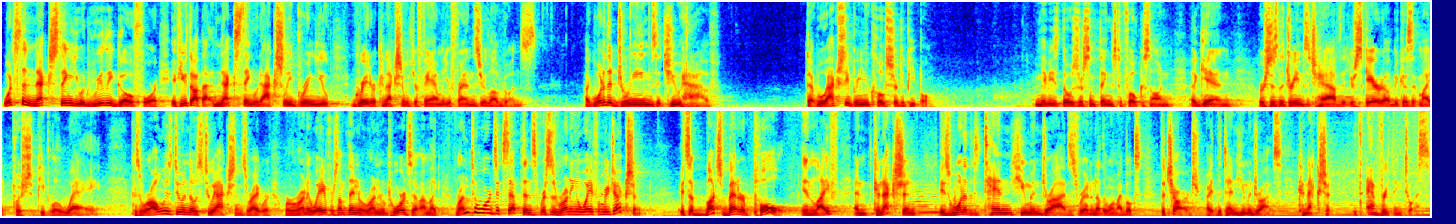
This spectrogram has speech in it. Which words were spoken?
What's the next thing you would really go for if you thought that next thing would actually bring you greater connection with your family, your friends, your loved ones? Like, what are the dreams that you have that will actually bring you closer to people? Maybe those are some things to focus on again versus the dreams that you have that you're scared of because it might push people away. Because we're always doing those two actions, right? We're, we're running away for something, we're running towards it. I'm like, run towards acceptance versus running away from rejection. It's a much better pull in life, and connection is one of the 10 human drives. If you read another one of my books, The Charge, right? The 10 human drives. Connection. It's everything to us.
